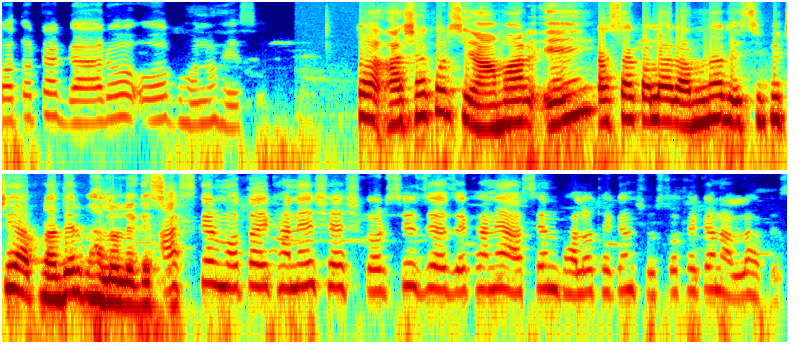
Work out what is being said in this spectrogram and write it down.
কতটা গাঢ় ও ঘন হয়েছে। তো আশা করছি আমার এই কাঁচা কলা রান্নার রেসিপিটি আপনাদের ভালো লেগেছে। আজকের মতো এখানে শেষ করছি। যে যেখানে আছেন ভালো থেকেন সুস্থ থাকেন। আল্লাহ হাফেজ।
